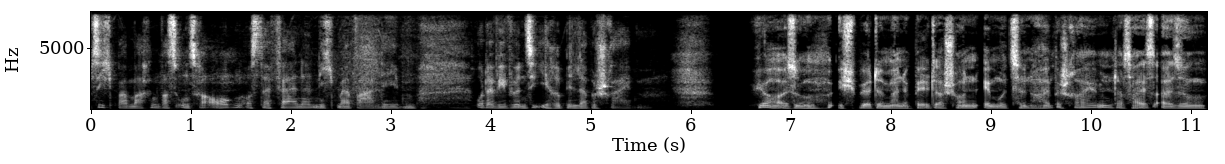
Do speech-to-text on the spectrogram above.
sichtbar machen, was unsere Augen aus der Ferne nicht mehr wahrnehmen. Oder wie würden Sie Ihre Bilder beschreiben? Ja, also ich würde meine Bilder schon emotional beschreiben. Das heißt also,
